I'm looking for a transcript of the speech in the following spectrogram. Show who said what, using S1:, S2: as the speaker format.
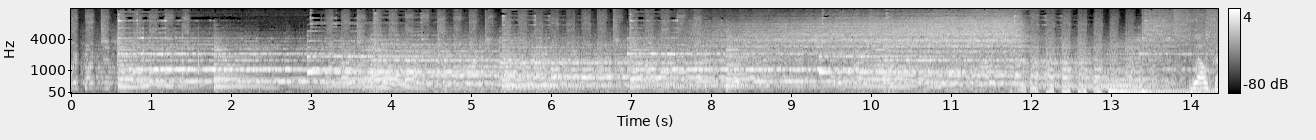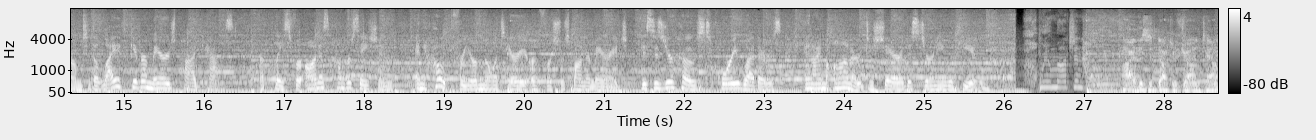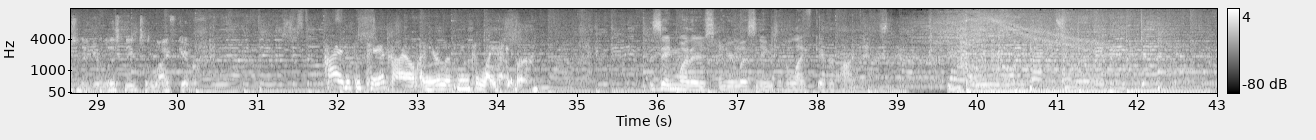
S1: Welcome to the Life Giver Marriage Podcast, a place for honest conversation and hope for your military or first responder marriage. This is your host, Corie Weathers, and I'm honored to share this journey with you.
S2: Hi, this is Dr. John Townsend, and you're listening to Life Giver.
S3: Hi, this is Taya Kyle, and you're listening to Life Giver.
S4: Zane Weathers, and you're listening to the Life Giver podcast.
